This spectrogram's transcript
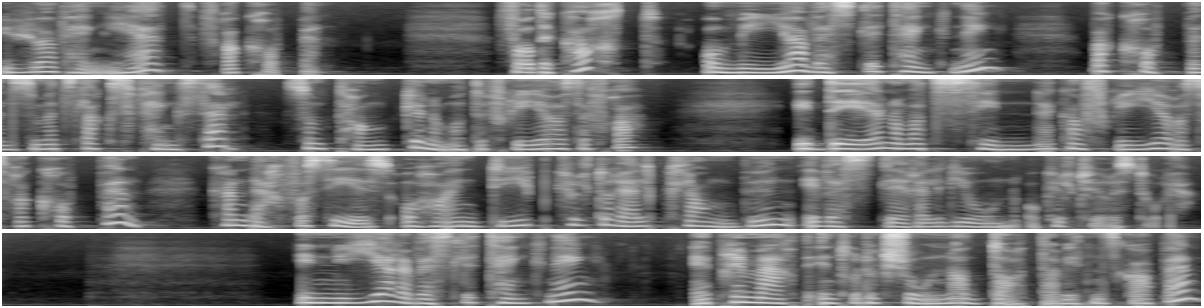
uavhengighet fra kroppen. For Descartes og mye av vestlig tenkning var kroppen som et slags fengsel som tankene måtte frigjøre seg fra. Ideen om at sinnet kan frigjøres fra kroppen, kan derfor sies å ha en dyp kulturell klangbunn i vestlig religion og kulturhistorie. I nyere vestlig tenkning er primært introduksjonen av datavitenskapen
